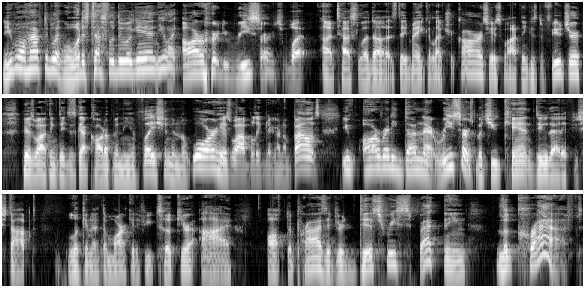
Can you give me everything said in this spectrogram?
You won't have to be like, well, what does Tesla do again? You like already research what uh, Tesla does. They make electric cars. Here's why I think it's the future. Here's why I think they just got caught up in the inflation and the war. Here's why I believe they're going to bounce. You've already done that research, but you can't do that if you stopped looking at the market, if you took your eye off the prize, if you're disrespecting the craft.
